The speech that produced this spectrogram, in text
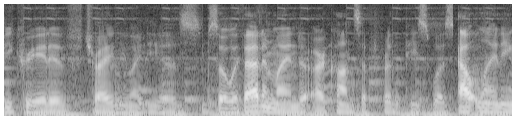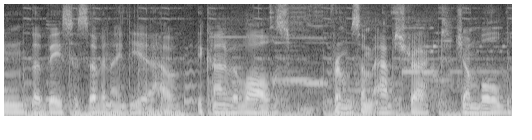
be creative, try new ideas. So with that in mind, our concept for the piece was outlining the basis of an idea, how it kind of evolves from some abstract, jumbled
